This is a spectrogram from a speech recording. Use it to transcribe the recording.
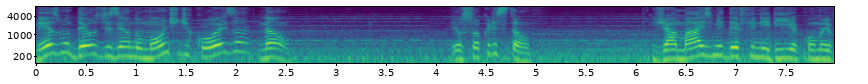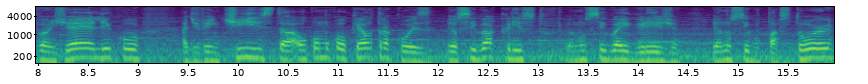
mesmo Deus dizendo um monte de coisa, não. Eu sou cristão. Jamais me definiria como evangélico, adventista ou como qualquer outra coisa. Eu sigo a Cristo, eu não sigo a igreja, eu não sigo pastor,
